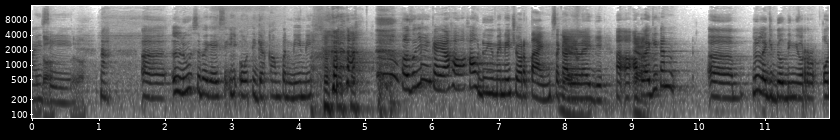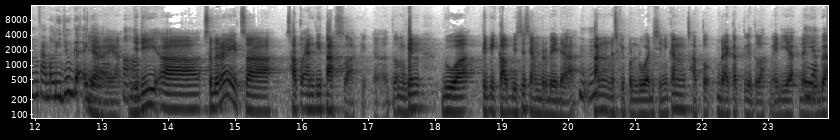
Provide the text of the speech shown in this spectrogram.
I betul, see. betul. Nah, eh, lu sebagai CEO tiga company nih, maksudnya yang kayak how, how do you manage your time sekali Yeah. lagi? Ha, ha, Yeah. Apalagi kan em, lu lagi building your own family juga gitu. Ya, ya. Ha. Jadi uh, sebenarnya it's a- satu entitas lah. Uh, Mungkin dua tipikal bisnis yang berbeda. Kan meskipun dua di sini kan satu bracket gitu lah, media dan Iya, juga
